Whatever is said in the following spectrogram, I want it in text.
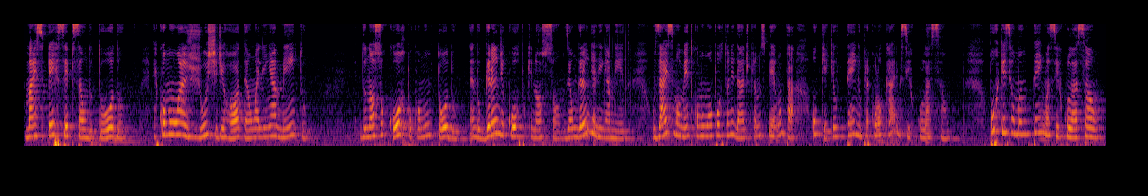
mais percepção do todo. É como um ajuste de rota, é um alinhamento do nosso corpo como um todo, né? do grande corpo que nós somos. É um grande alinhamento. Usar esse momento como uma oportunidade para nos perguntar o que, que eu tenho para colocar em circulação. Porque se eu mantenho a circulação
